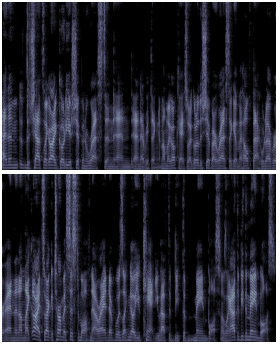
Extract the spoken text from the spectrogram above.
and then the chat's like, "All right, go to your ship and rest and and and everything." And I'm like, "Okay." So I go to the ship, I rest, I get my health back, whatever, and then I'm like, "All right, so I can turn my system off now, right?" And everyone's like, "No, you can't. You have to beat the main boss." And I was like, "I have to beat the main boss."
